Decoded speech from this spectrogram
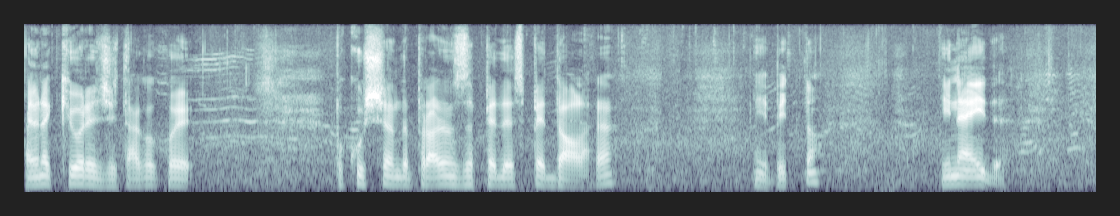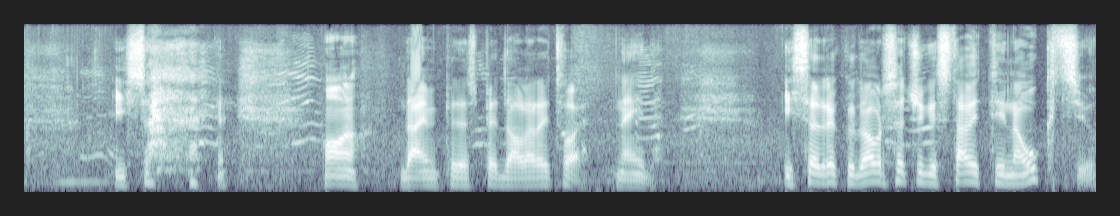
evo neki uređaj tako koji pokušavam da prodam za 55 dolara. Nije bitno. I ne ide. I sad, ono, daj mi 55 dolara i tvoje. Ne ide. I sad rekao, dobro, sad ću ga staviti na aukciju.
